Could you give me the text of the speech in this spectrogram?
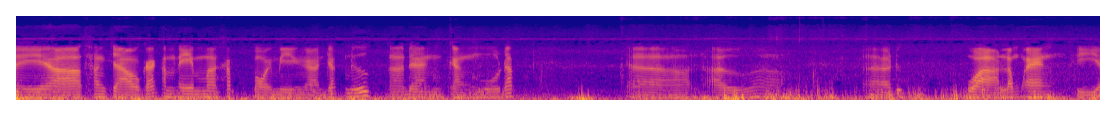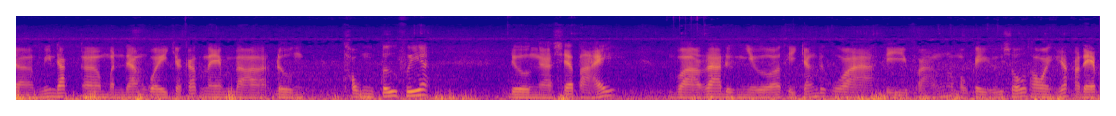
Rồi, à, thân chào các anh em à, khắp mọi miền à, đất nước đang cần mua đất ở Đức Hòa, Long An. Thì miếng đất mình đang quay cho các anh em là đường thông tứ phía đường xe tải. Và ra đường nhựa thị trấn Đức Hòa thì khoảng một cây gửi số thôi rất là đẹp.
